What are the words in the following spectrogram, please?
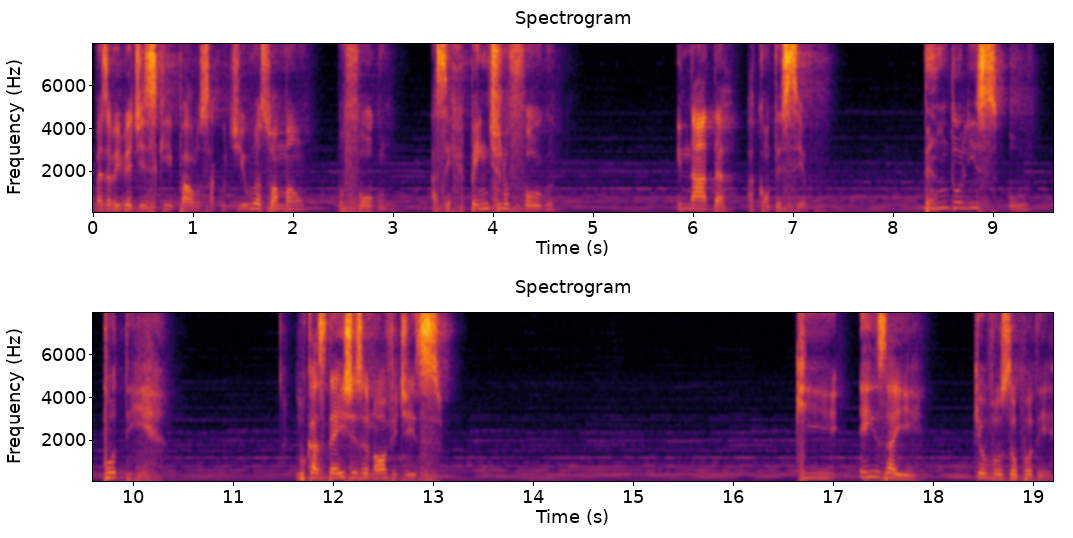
Mas a Bíblia diz que Paulo sacudiu a sua mão no fogo, a serpente no fogo, e nada aconteceu, dando-lhes o poder. Lucas 10, 19 diz que eis aí que eu vos dou poder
